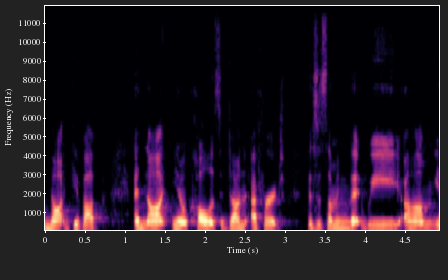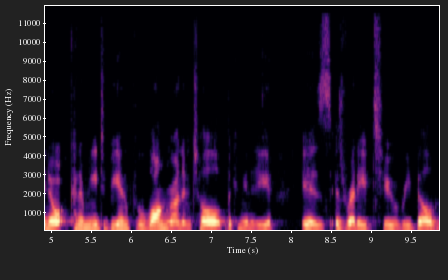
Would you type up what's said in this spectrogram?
not give up and not, you know, call this a done effort. This is something that we, um, you know, kind of need to be in for the long run until the community is is ready to rebuild.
